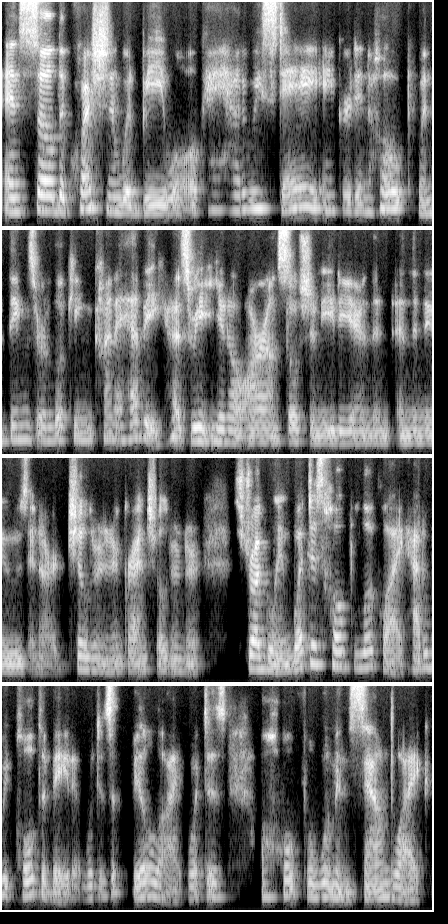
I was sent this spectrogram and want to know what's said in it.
And so the question would be, well, okay, how do we stay anchored in hope when things are looking kind of heavy as we, you know, are on social media and the, and the news and our children and our grandchildren are struggling? What does hope look like? How do we cultivate it? What does it feel like? What does a hopeful woman sound like?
